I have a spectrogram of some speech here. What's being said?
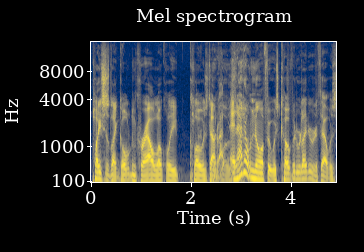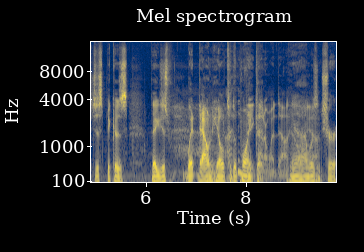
places like Golden Corral locally closed down, closed and I don't know if it was COVID related or if that was just because they just went downhill to I the think point they that kinda went downhill, Yeah, I yeah. wasn't sure.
